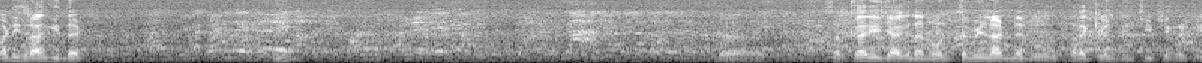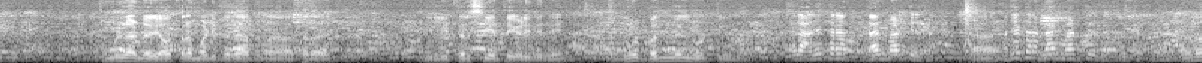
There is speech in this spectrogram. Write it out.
What is wrong in that ಸರ್ಕಾರಿ ಜಾಗನ ನೋಡಿ ತಮಿಳ್ನಾಡಿನದು ಥರ ಕೇಳ್ತೀನಿ ಚೀಫ್ ಸೆಕ್ರೆಟರಿಗೆ. ತಮಿಳ್ನಾಡಿನಲ್ಲಿ ಯಾವ ಥರ ಮಾಡಿದ್ದಾರೆ ಅದನ್ನು ಆ ಥರ ಇಲ್ಲಿ ತರಿಸಿ ಅಂತ ಹೇಳಿದ್ದೀನಿ. ಅದು ನೋಡಿ ಬಂದಮೇಲೆ ನೋಡ್ತೀನಿ ನಾನು. ಅಲ್ಲ ಅದೇ ಥರ ಬ್ಯಾನ್ ಮಾಡ್ತೀರಾ ಸರ್? ಅದೇ ಥರ ಬ್ಯಾನ್ ಮಾಡ್ತೀರಾ ಸರ್? ಕರ್ನಾಟಕ? ಏನೋ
